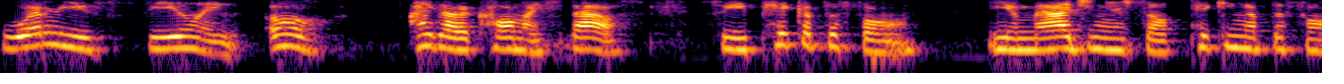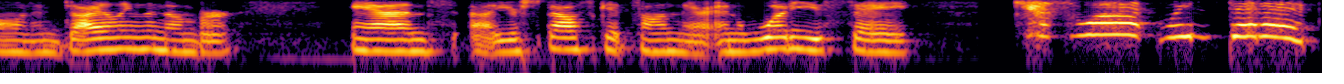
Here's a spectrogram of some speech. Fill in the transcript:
What are you feeling? Oh, I got to call my spouse. So you pick up the phone. You imagine yourself picking up the phone and dialing the number, and uh, your spouse gets on there. And what do you say? Guess what? We did it!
